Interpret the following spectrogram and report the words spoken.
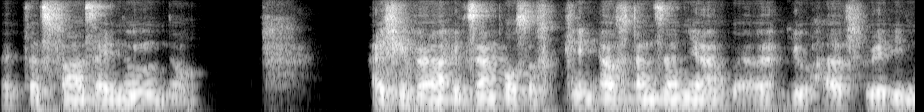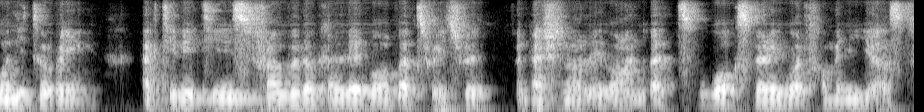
But as far as I know, no. I think there are examples of, of Tanzania where you have really monitoring activities from the local level that reach the national level and that works very well for many years.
